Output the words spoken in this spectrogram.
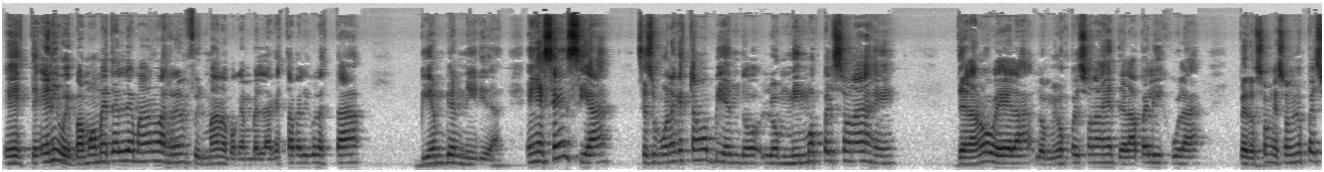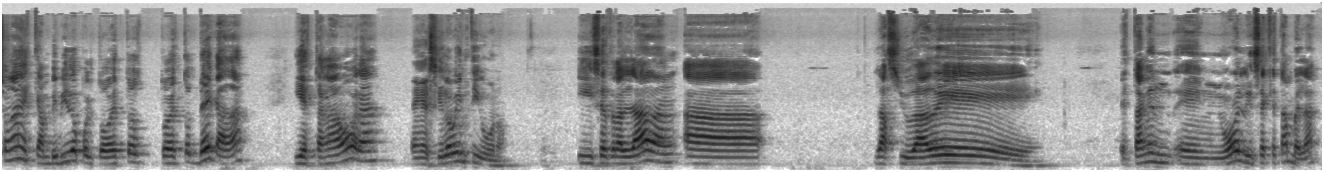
Este, anyway, vamos a meterle mano a Renfield, mano, porque en verdad que esta película está bien, bien nítida. En esencia, se supone que estamos viendo los mismos personajes de la novela, los mismos personajes de la película, pero son esos mismos personajes que han vivido por todos estos, todas estas décadas y están ahora en el siglo XXI. Y se trasladan a la ciudad de... Están en, New Orleans, es que están, ¿verdad?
